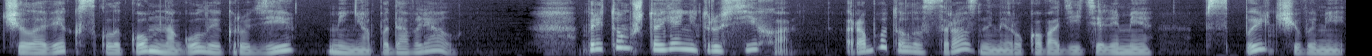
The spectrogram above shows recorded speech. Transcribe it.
Человек с клыком на голой груди меня подавлял. При том, что я не трусиха, работала с разными руководителями, вспыльчивыми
